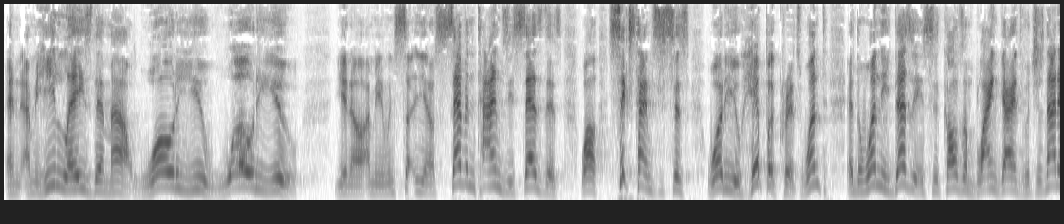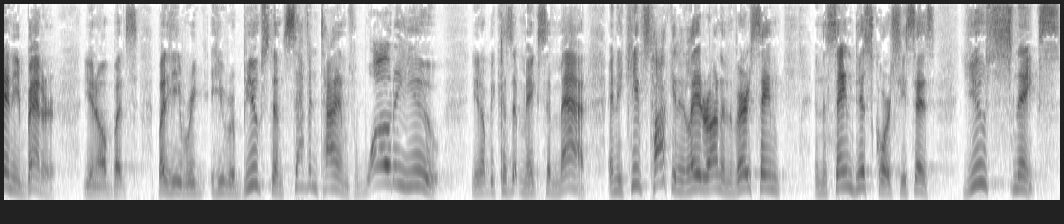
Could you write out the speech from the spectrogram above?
And I mean, he lays them out. Woe to you! Woe to you! You know, I mean, when, you know, seven times he says this. Well, six times he says, what are you hypocrites? One, and the one he doesn't, he calls them blind guides, which is not any better, you know, but, but he, re, he rebukes them seven times. Woe to you! You know, because it makes him mad. And he keeps talking and later on in the very same, in the same discourse, he says, you snakes,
